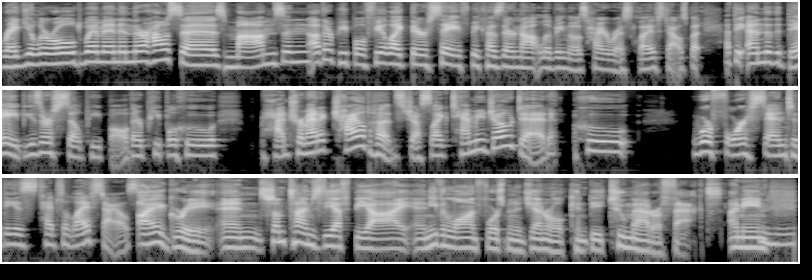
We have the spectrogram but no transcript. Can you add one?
regular old women in their houses, moms and other people feel like they're safe because they're not living those high risk lifestyles. But at the end of the day, these are still people. They're people who had traumatic childhoods, just like Tammy Jo did, who were forced into these types of lifestyles. I agree. And sometimes the FBI and even law enforcement in general can be too matter of fact. I mean, mm-hmm.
